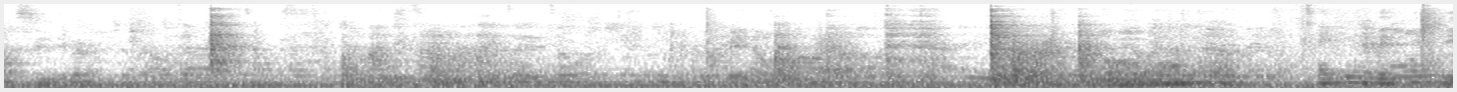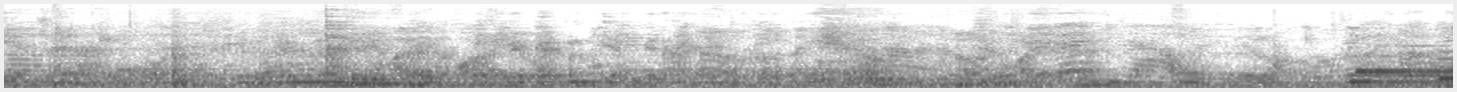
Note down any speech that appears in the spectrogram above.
ทั้งสี่เลยใช่เป็นพี่เป็นที่เปลี่ยนหน้าเดี๋ยวมันเปลี่ยนไม่ได้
